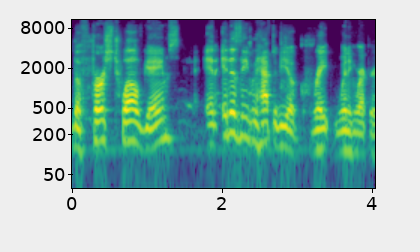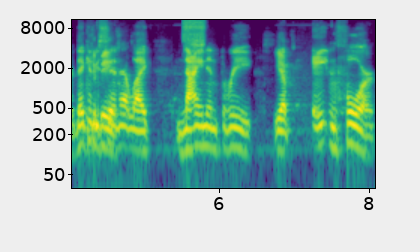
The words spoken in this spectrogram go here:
the first 12 games and it doesn't even have to be a great winning record they could, Could be, be. sitting at like nine and three yep. eight and four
